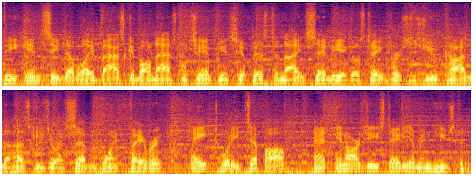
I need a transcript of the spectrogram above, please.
The NCAA Basketball National Championship is tonight. San Diego State versus UConn. The Huskies are a seven-point favorite. 8:20 tip-off at NRG Stadium in Houston.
